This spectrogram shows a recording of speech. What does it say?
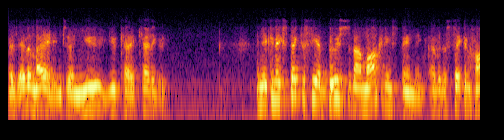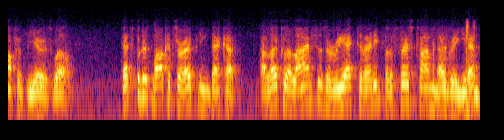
has ever made into a new U.K. category. And you can expect to see a boost in our marketing spending over the second half of the year as well. That's because markets are opening back up. Our local alliances are reactivating for the first time in over a year,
